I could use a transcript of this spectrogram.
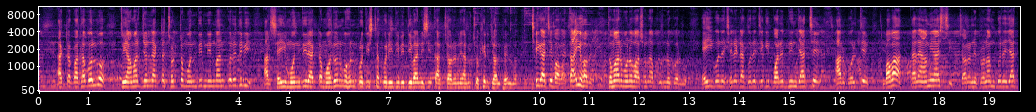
একটা কথা বলব, তুই আমার জন্য একটা ছোট্ট মন্দির নির্মাণ করে দিবি, আর সেই মন্দির একটা মদন মোহন প্রতিষ্ঠা করে দিবি, দিবানিশি তার চরণে, আমি চোখের জল ফেলব। ঠিক আছে বাবা, তাই হবে, তোমার মনোবাসনা পূর্ণ করব। এই বলে ছেলেটা করেছে কি, পরের দিন যাচ্ছে, আর বলছে, বাবা, তাহলে আমি আসছি, চরণে প্রণাম করে যাচ্ছি।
